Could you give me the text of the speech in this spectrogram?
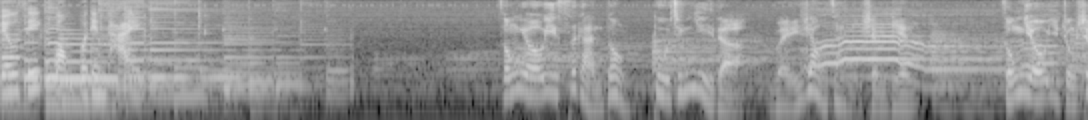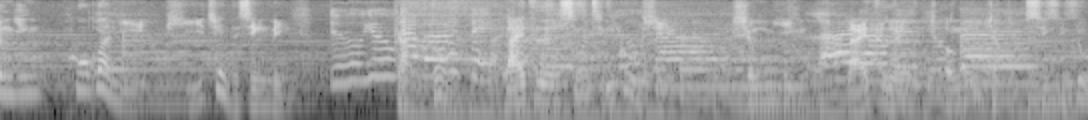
VOC 广播电台。总有一丝感动，不经意的围绕在你身边。总有一种声音呼唤你疲倦的心灵，感动来自心情故事，声音来自成长心路。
